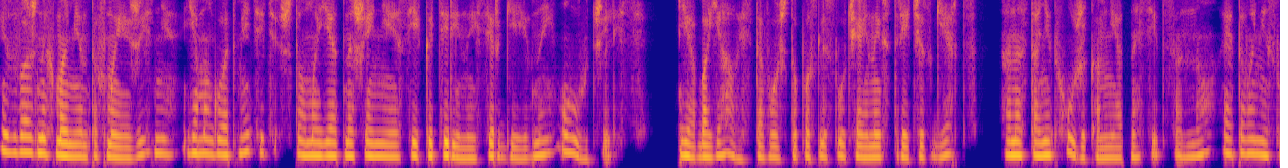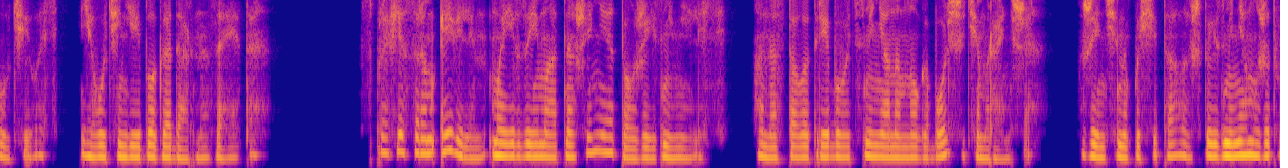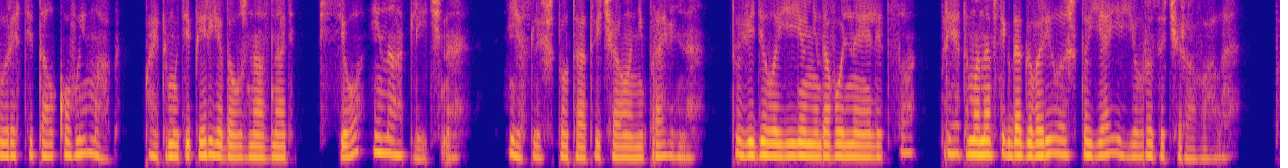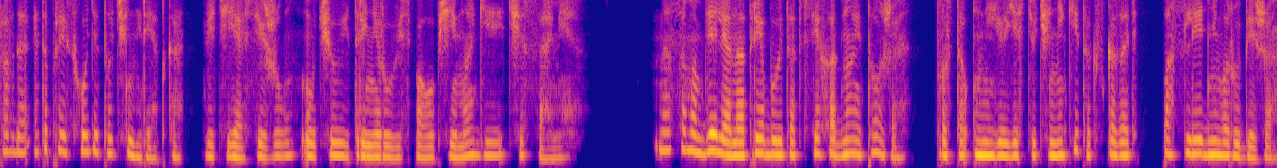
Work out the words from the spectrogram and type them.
Из важных моментов моей жизни я могу отметить, что мои отношения с Екатериной Сергеевной улучшились. Я боялась того, что после случайной встречи с Герц она станет хуже ко мне относиться, но этого не случилось. Я очень ей благодарна за это. С профессором Эвелин мои взаимоотношения тоже изменились. Она стала требовать с меня намного больше, чем раньше. Женщина посчитала, что из меня может вырасти толковый маг, поэтому теперь я должна знать все и на отлично. Если что-то отвечала неправильно, то видела ее недовольное лицо, при этом она всегда говорила, что я ее разочаровала. Правда, это происходит очень редко, ведь я сижу, учу и тренируюсь по общей магии часами. На самом деле она требует от всех одно и то же, просто у нее есть ученики, так сказать, последнего рубежа.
